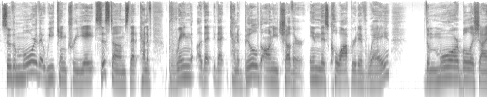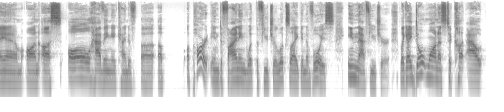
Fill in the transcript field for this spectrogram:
So the more that we can create systems that kind of bring uh, that that kind of build on each other in this cooperative way, the more bullish I am on us all having a kind of uh, a a part in defining what the future looks like and a voice in that future. Like I don't want us to cut out,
